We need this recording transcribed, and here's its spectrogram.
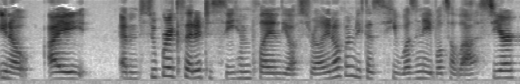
you know, I am super excited to see him play in the Australian Open because he wasn't able to last year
